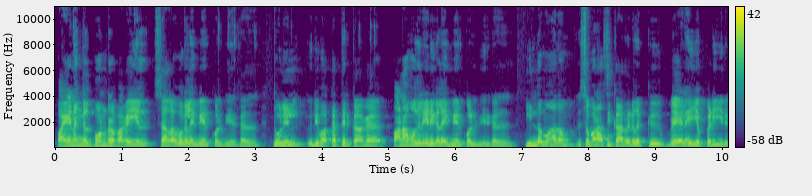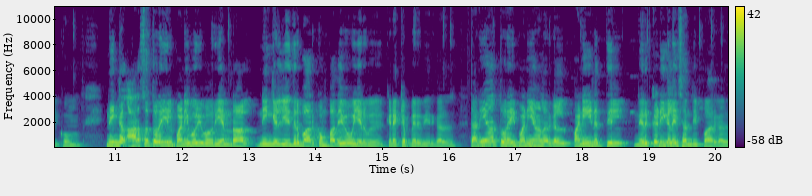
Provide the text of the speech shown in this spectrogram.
பயணங்கள் போன்ற வகையில் செலவுகளை மேற்கொள்வீர்கள். தொழில் விரிவாக்கத்திற்காக பண முதலீடுகளை மேற்கொள்வீர்கள். இந்த மாதம் ரிஷபராசிக்காரர்களுக்கு வேலை எப்படி இருக்கும்? நீங்கள் அரசு துறையில் பணிபுரிபவர் என்றால் நீங்கள் எதிர்பார்க்கும் பதவி உயர்வு கிடைக்கப் பெறுவீர்கள். தனியார் துறை பணியாளர்கள் பணியிடத்தில் நெருக்கடிகளை சந்திப்பார்கள்.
